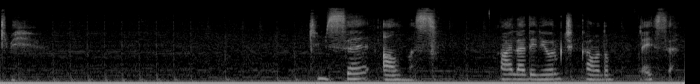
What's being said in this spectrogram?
gibi. Kimse almasın. Hala deniyorum çıkamadım. Neyse.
